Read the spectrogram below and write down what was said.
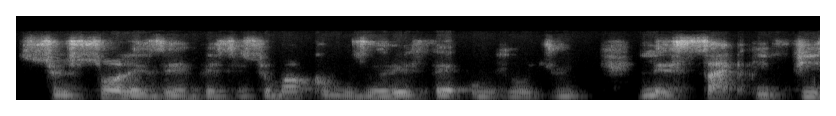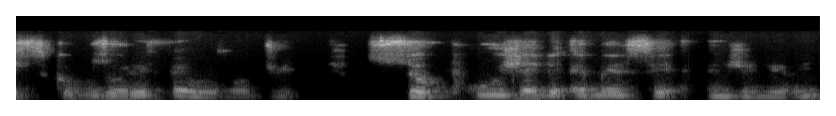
Ce sont les investissements que vous aurez faits aujourd'hui, les sacrifices que vous aurez faits aujourd'hui. Ce projet de MLC Ingénierie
